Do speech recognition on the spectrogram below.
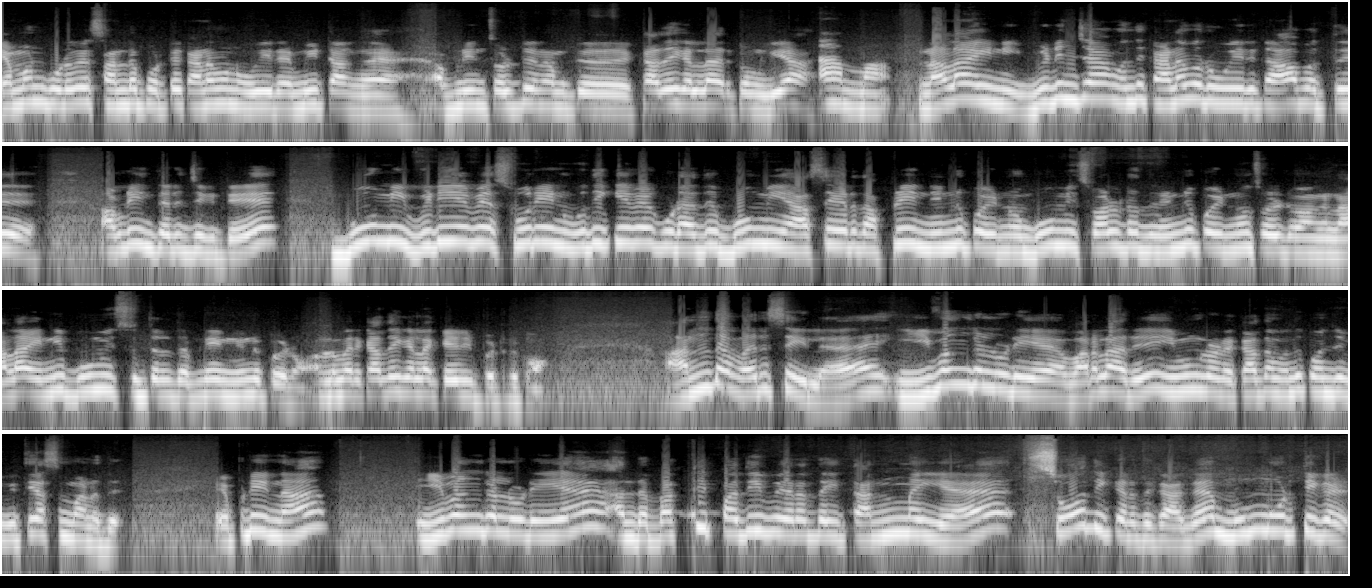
யமன் கூடவே சண்டை போட்டு கணவன் உயிரை மீட்டாங்க அப்படின்னு சொல்லிட்டு நமக்கு கதைகள்லாம் இருக்கும் இல்லையா? நலாயினி விடிஞ்சா வந்து கணவர் உயிருக்கு ஆபத்து அப்படின்னு தெரிஞ்சுக்கிட்டு பூமி விடியவே சூரியன் உதிக்கவே கூடாது பூமி அசைறது அப்படியே நின்று போயிடணும் பூமி சொல்றது நின்று போயிடணும்னு சொல்லிடுவாங்க. நலாயினி பூமி சுத்துறது அப்படியே நின்று போயிடும். அந்த மாதிரி கதைகள்லாம் கேள்விப்பட்டிருக்கோம். அந்த வரிசையில இவங்களுடைய வரலாறு இவங்களோட கதை வந்து கொஞ்சம் வித்தியாசமானது. எப்படின்னா இவங்களுடைய அந்த பக்தி பதிவிரதை தன்மையை சோதிக்கிறதுக்காக மும்மூர்த்திகள்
